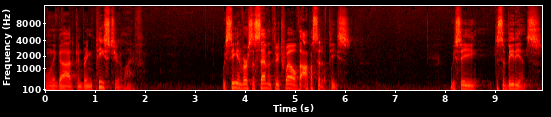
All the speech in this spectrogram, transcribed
Only God can bring peace to your life. We see in verses 7 through 12 the opposite of peace. We see disobedience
